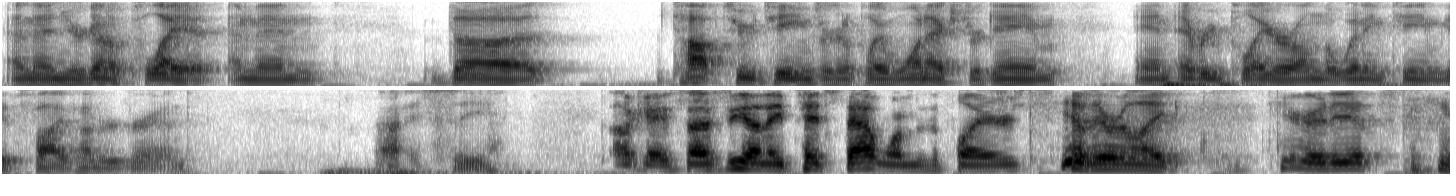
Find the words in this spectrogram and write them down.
And then you're going to play it, and then the top two teams are going to play one extra game, and every player on the winning team gets 500 grand. I see. Okay, so I see how they pitched that one to the players. Yeah, they were like, "Here, idiots, play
